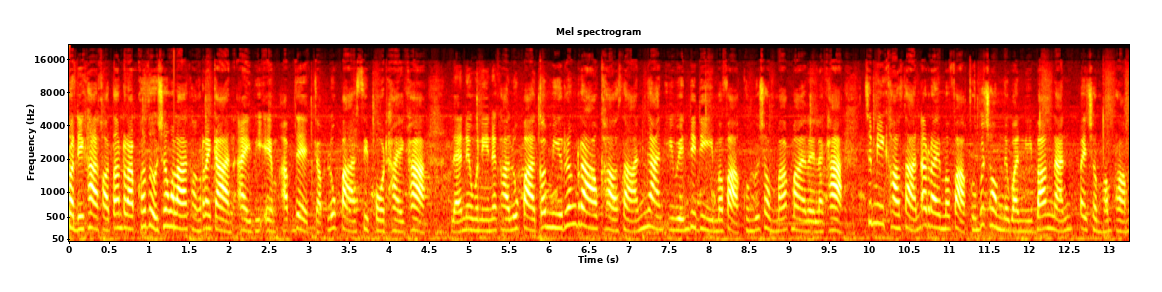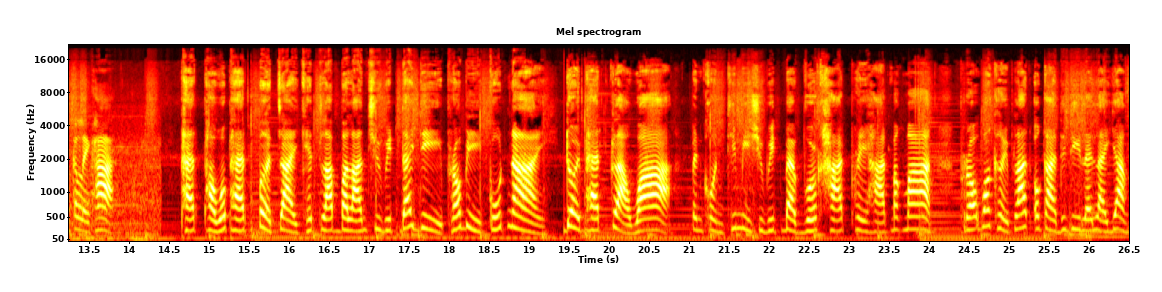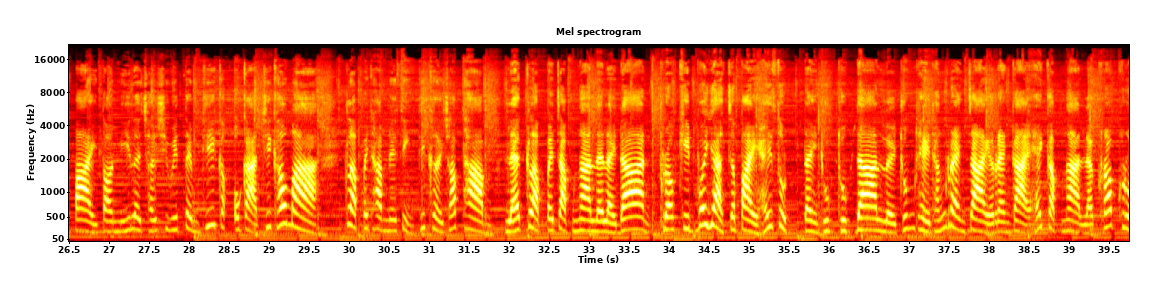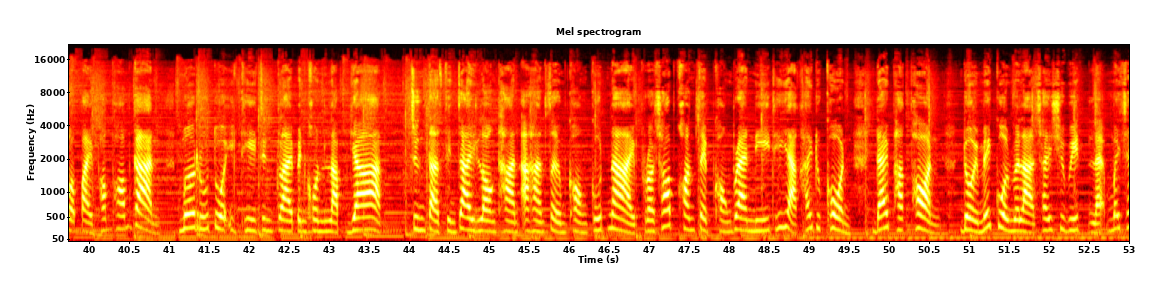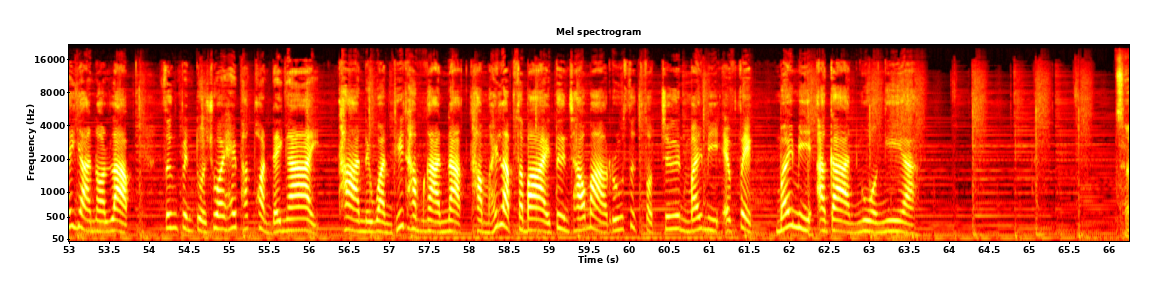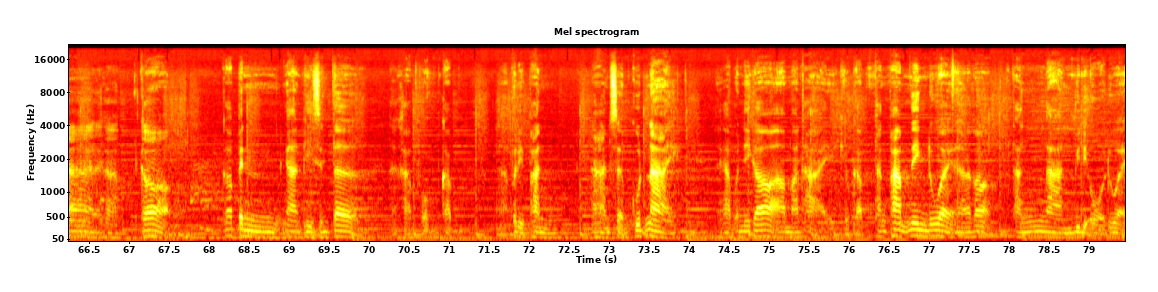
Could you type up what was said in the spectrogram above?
วัสดีค่ะ ขอต้อนรับเข้าสู่ช่วงเวลาของรายการ IPM อัปเดตกับลูกปลาสิบโปรไทยค่ะ และในวันนี้นะคะ ลูกปลาก็มีเรื่องราวข่าวสารงานอีเวนต์ดีๆ มาฝากคุณผู้ชมมากมายเลยละค่ะ จะมีข่าวสารอะไรมาฝากคุณผู้ชมในวันนี้บ้างนั้น ไปชมพร้อม ๆ กันเลยค่ะแพท Power Pat เปิดใจเคล็ดลับบาลานซ์ชีวิตได้ดี เพราะมีกู๊ดไนโดยแพทกล่าวว่าเป็นคนที่มีชีวิตแบบ work hard play hard มาก ๆ เพราะว่าเคยพลาดโอกาสดี ๆ หลาย ๆ อย่างไป ตอนนี้เลยใช้ชีวิตเต็มที่กับโอกาสที่เข้ามา กลับไปทำในสิ่งที่เคยชอบทำและกลับไปจับงานหลาย ๆ ด้าน เพราะคิดว่าอยากจะไปให้สุดในทุก ๆ ด้านเลยทุ่มเททั้งแรงใจแรงกายให้กับงานและครอบครัวไปพร้อม ๆ กัน เมื่อรู้ตัวอีกทีจึงกลายเป็นคนหลับยากจึงตัดสินใจลองทานอาหารเสริมของ Good Night เพราะชอบคอนเซปต์ของแบรนด์นี้ที่อยากให้ทุกคนได้พักผ่อน โดยไม่กวนเวลาใช้ชีวิต และไม่ใช่ยานอนหลับ ซึ่งเป็นตัวช่วยให้พักผ่อนได้ง่าย ทานในวันที่ทำงานหนักทำให้หลับสบาย ตื่นเช้ามารู้สึกสดชื่น ไม่มีเอฟเฟกต์ไม่มีอาการงัวงเงีย ใช่นะครับ ก็ก็เป็นงานพรีเซนเตอร์นะครับผมกับผลิตภัณฑ์อาหารเสริมกู๊ดไนนะครับวันนี้ก็เอามาถ่ายเกี่ยวกับทั้งภาพนิ่งด้วยนะแล้วก็ทั้งงานวิดีโอด้วย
